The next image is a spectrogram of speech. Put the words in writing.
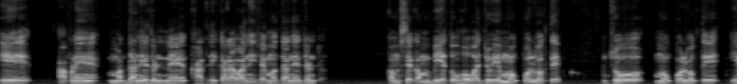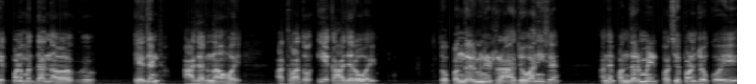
એ આપણે મતદાન એજન્ટને ખાતરી કરાવવાની છે. મતદાન એજન્ટ કમસે કમ બે તો હોવા જ જોઈએ મોકપોલ વખતે. જો મોકપોલ વખતે એક પણ મતદાન એજન્ટ હાજર ન હોય અથવા તો એક હાજર હોય, તો પંદર મિનિટ રાહ જોવાની છે અને પંદર મિનિટ પછી પણ જો કોઈ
